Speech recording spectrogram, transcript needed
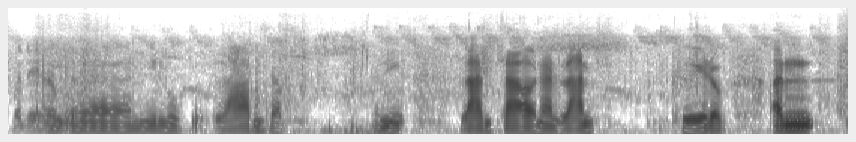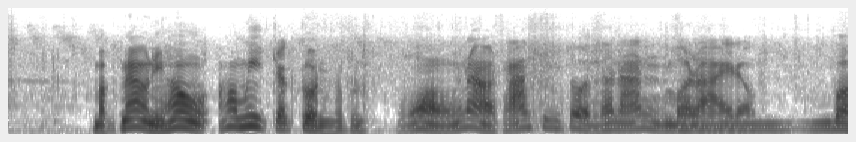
สวัสดีครับ เออนี่ลูกหลานครับ อันนี้หลานสาวนั่นหลาน เขยดอก อันบักนาวนี่เฮาเฮามีจักต้นครับพุ่นหัวของหน้าสามสี่ต้นเท่านั้นบ่หลายดอก บ่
